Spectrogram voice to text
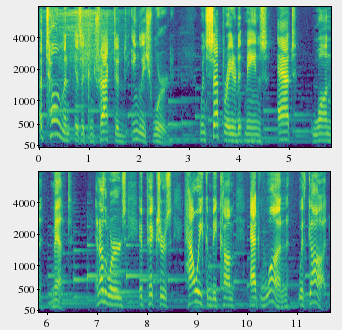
Atonement is a contracted English word. When separated, it means at one meant. In other words, it pictures how we can become at one with God.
